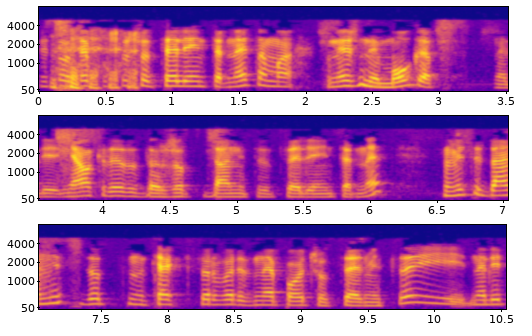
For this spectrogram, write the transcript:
Мисля, те послушат целия интернет, ама понеже не могат, нали, няма къде да държат данните за целия интернет, самите данни седат на тяхните сървъри за не повече от седмица и нали,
